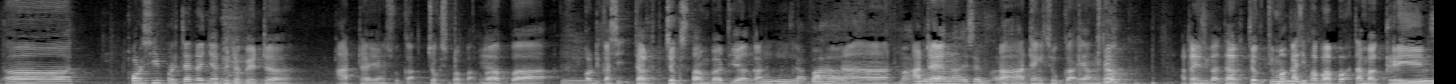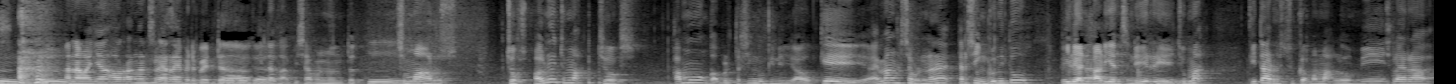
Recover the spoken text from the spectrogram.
eh porsi bercandanya beda-beda. Ada yang suka jokes bapak-bapak, kalau dikasih dark jokes tambah dia nggak Mm, nggak paham. Nah, Maklum ada yang SMA. ah, ada yang suka yang dark, ada yang suka dark joke cuma kasih bapak-bapak tambah cringe. Kan namanya orang kan selera beda-beda. Beda-beda. Kita nggak bisa menuntut Hmm. semua harus jokes. Oh, ini cuma jokes. Kamu nggak boleh tersinggung gini. Ya oke. Emang sebenarnya tersinggung itu pilihan kalian sendiri. Cuma kita harus juga memaklumi selera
